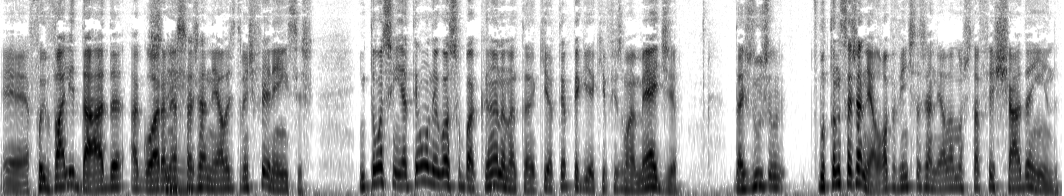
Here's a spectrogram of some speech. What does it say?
é, foi validada agora Sim. nessa janela de transferências. Então, assim, é até um negócio bacana, Natan, que eu até peguei aqui, fiz uma média das duas. Botando essa janela. Obviamente, essa janela não está fechada ainda.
